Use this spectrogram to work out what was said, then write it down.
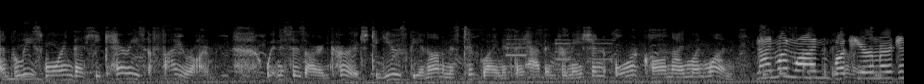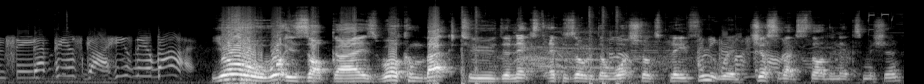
and police warn that he carries a firearm. Witnesses are encouraged to use the anonymous tip line if they have information or call 911. 911, what's your emergency? That Pearce guy, he's nearby. Yo, what is up guys? Welcome back to the next episode of the Watch Dogs playthrough. We're just about to start the next mission.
